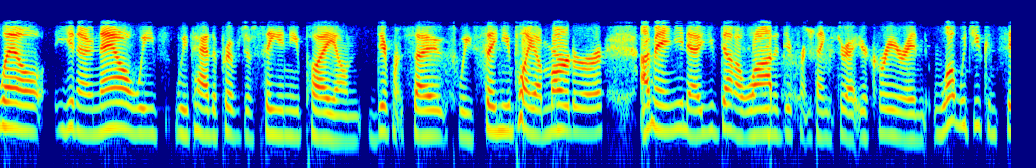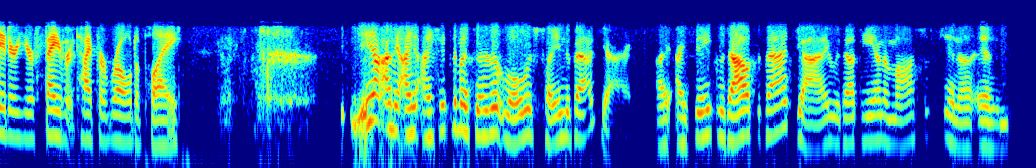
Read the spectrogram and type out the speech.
Well, you know, now we've we've had the privilege of seeing you play on different soaps. We've seen you play a murderer. I mean, you know, you've done a lot of different things throughout your career. And what would you consider your favorite type of role to play? Yeah, I mean, I, I think that my favorite role is playing the bad guy. I, I think without the bad guy, without the animosity and uh, and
